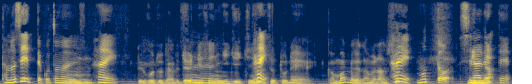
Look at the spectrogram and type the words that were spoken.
楽しいってことなんです。うん。はい。ということであれでそうなんです。2021はい。年ちょっとね、頑張んなきゃダメなんですよ。はい。もっと知られて。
